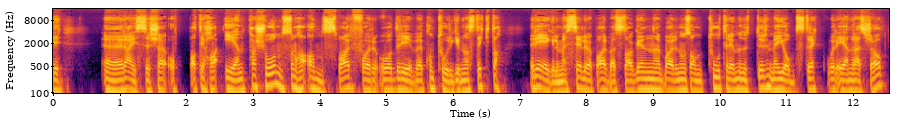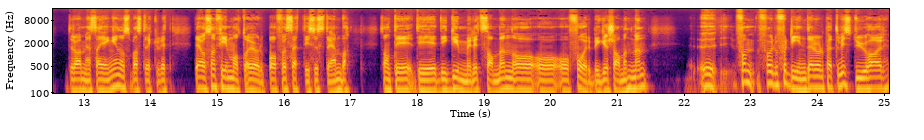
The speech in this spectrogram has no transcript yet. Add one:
de eh, reiser seg opp, at de har én person som har ansvar for å drive kontorgymnastikk. da. Regelmessig i løpet av arbeidsdagen, bare noen sånn to-tre minutter med jobbstrekk hvor én reiser seg opp, drar med seg gjengen og så bare strekker litt. Det er også en fin måte å gjøre det på for å sette i system. da. Sånn at de, de, de gymmer litt sammen og, og, og forebygger sammen. Men øh, for, for, for din del, Ole Petter, hvis du har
